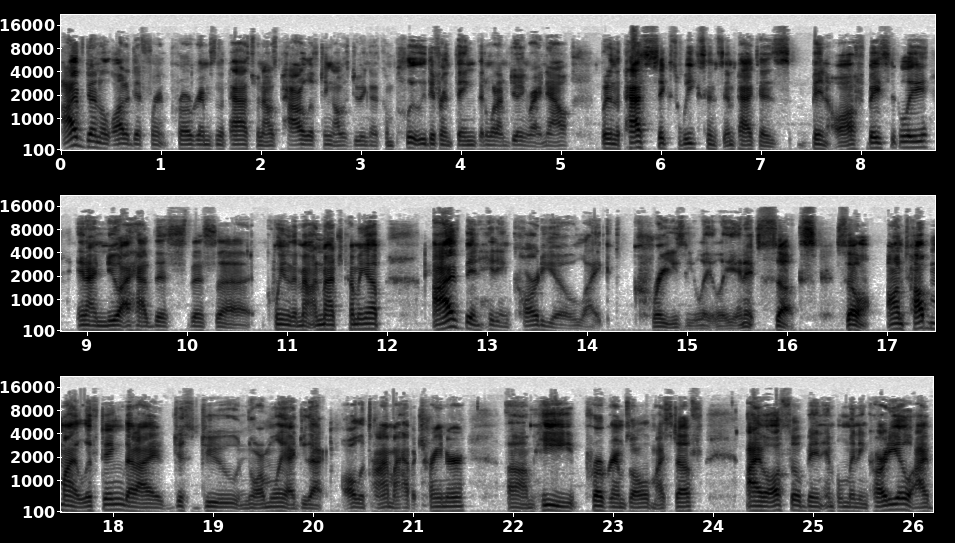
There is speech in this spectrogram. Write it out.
I've done a lot of different programs in the past. When I was powerlifting, I was doing a completely different thing than what I'm doing right now. But in the past six weeks since Impact has been off, basically, and I knew I had this this uh, Queen of the Mountain match coming up, I've been hitting cardio like crazy lately and it sucks. So, on top of my lifting that I just do normally, I do that all the time. I have a trainer. Um, he programs all of my stuff. I've also been implementing cardio. I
